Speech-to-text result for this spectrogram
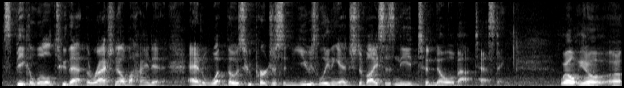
speak a little to that, the rationale behind it, and what those who purchase and use leading edge devices need to know about testing. Well, you know, uh,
